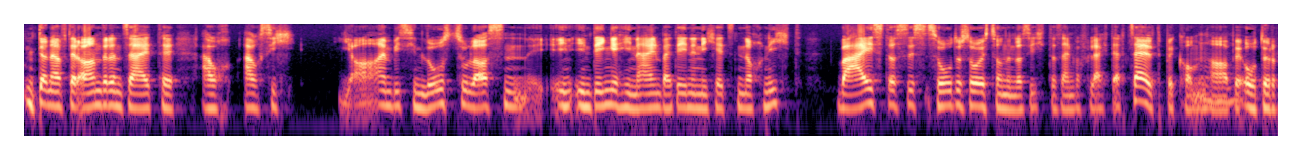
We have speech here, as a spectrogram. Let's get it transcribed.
Und dann auf der anderen Seite auch, auch sich ja, ein bisschen loszulassen in, in Dinge hinein, bei denen ich jetzt noch nicht weiß, dass es so oder so ist, sondern dass ich das einfach vielleicht erzählt bekommen mhm. habe oder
